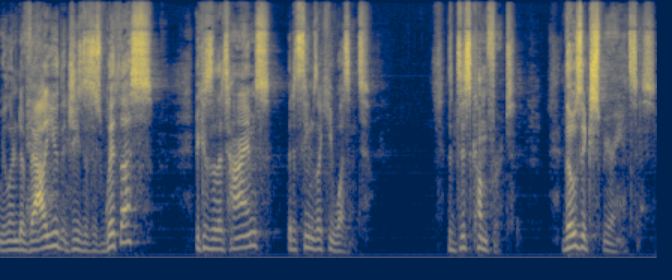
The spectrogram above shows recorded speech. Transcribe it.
We learn to value that Jesus is with us because of the times that it seems like he wasn't. The discomfort, those experiences,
